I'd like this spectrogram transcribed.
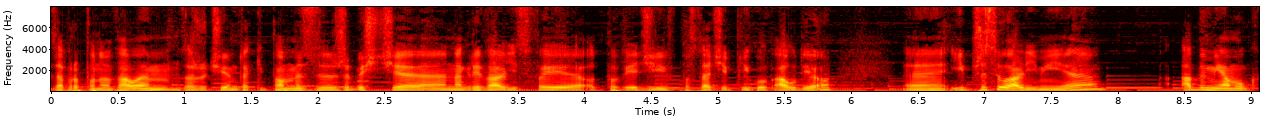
zaproponowałem, zarzuciłem taki pomysł, żebyście nagrywali swoje odpowiedzi w postaci plików audio e, i przysyłali mi je, abym ja mógł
